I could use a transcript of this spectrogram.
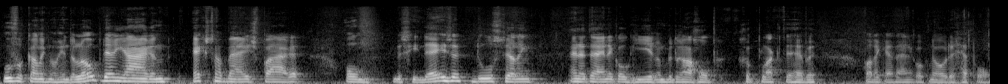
Hoeveel kan ik nog in de loop der jaren extra bijsparen om misschien deze doelstelling en uiteindelijk ook hier een bedrag op geplakt te hebben, wat ik uiteindelijk ook nodig heb om,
